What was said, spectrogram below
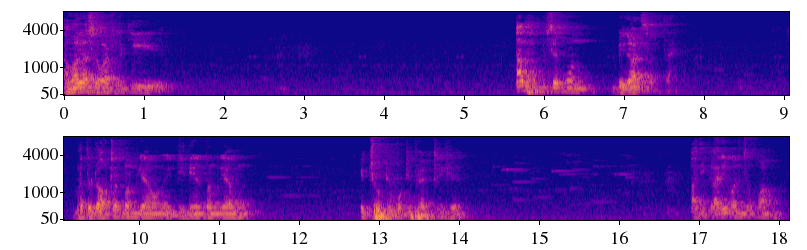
आम्हाला असं वाटलं की अब हमसे कौन बिगाड़ सकता है? मैं तो डॉक्टर बन गया हूँ, इंजीनियर बन गया हूँ। एक छोटी मोटी फैक्ट्री है। अधिकारी बन चुका हूँ।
